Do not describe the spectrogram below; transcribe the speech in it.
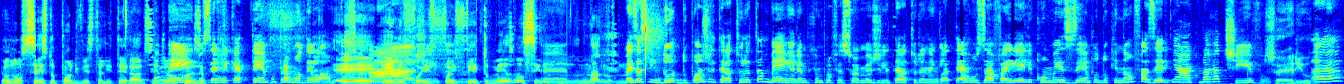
Eu não sei se do ponto de vista literário seria uma Também, coisa. você requer tempo pra modelar um É, personagem. ele foi, foi feito mesmo assim. na- Mas assim, do, do ponto de literatura também. Eu lembro que um professor meu de literatura na Inglaterra usava ele como exemplo do que não fazer em arco narrativo. Sério? É.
